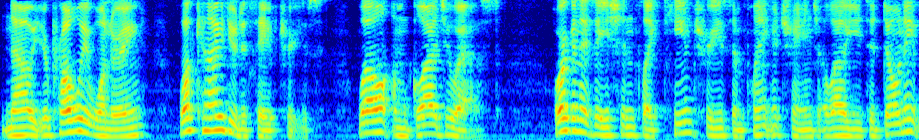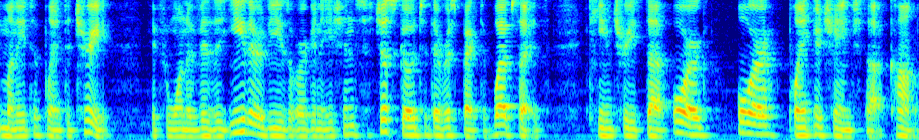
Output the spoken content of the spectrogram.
Now, you're probably wondering, what can I do to save trees? Well, I'm glad you asked. Organizations like Team Trees and Plant Your Change allow you to donate money to plant a tree. If you want to visit either of these organizations, just go to their respective websites, teamtrees.org or plantyourchange.com.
